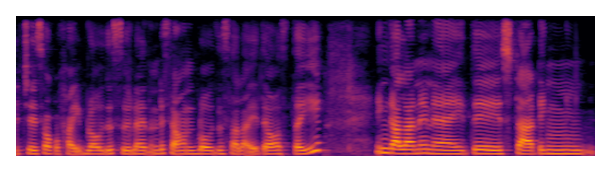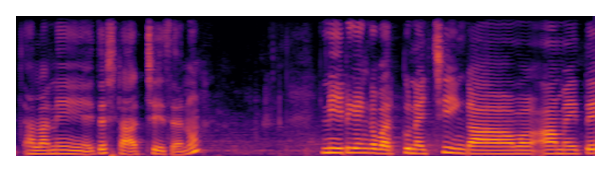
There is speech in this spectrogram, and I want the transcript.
వచ్చేసి ఒక ఫైవ్ బ్లౌజెస్ లేదంటే సెవెన్ బ్లౌజెస్ అలా అయితే వస్తాయి. ఇంకా అలానే నేనైతే స్టార్టింగ్ అలానే అయితే స్టార్ట్ చేశాను. నీట్గా ఇంకా వర్క్ నచ్చి ఇంకా ఆమె అయితే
